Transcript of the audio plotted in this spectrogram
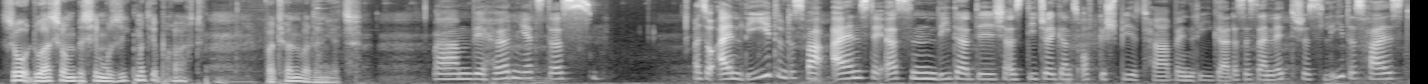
So, du hast schon ein bisschen Musik mitgebracht. Was hören wir denn jetzt? Ähm, wir hören jetzt das, also ein Lied und das war eins der ersten Lieder, die ich als DJ ganz oft gespielt habe in Riga. Das ist ein lettisches Lied, das heißt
